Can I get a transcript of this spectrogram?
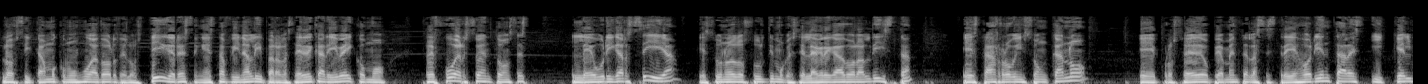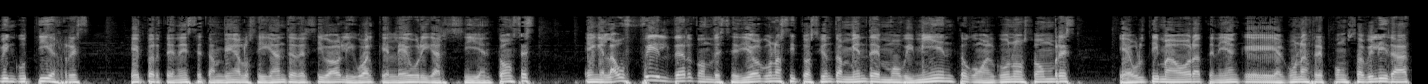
lo citamos como un jugador de los Tigres en esta final y para la Serie del Caribe y como refuerzo entonces Leury García, que es uno de los últimos que se le ha agregado a la lista. Está Robinson Cano, que procede obviamente de las Estrellas Orientales, y Kelvin Gutiérrez, que pertenece también a los Gigantes del Cibao, al igual que Leury García. Entonces, en el outfielder, donde se dio alguna situación también de movimiento con algunos hombres que a última hora tenían que alguna responsabilidad,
